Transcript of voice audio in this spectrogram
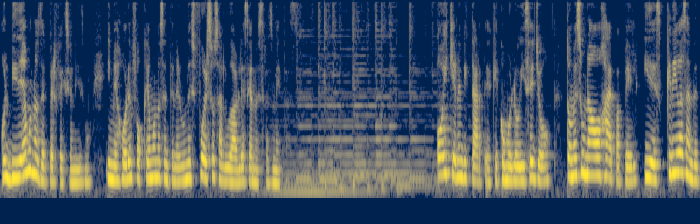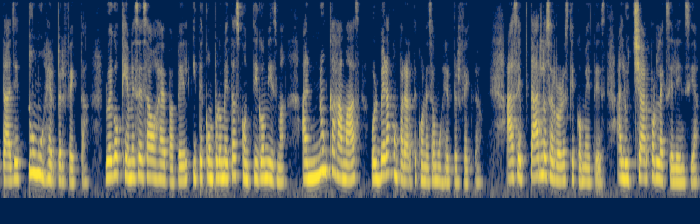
olvidémonos del perfeccionismo y mejor enfoquémonos en tener un esfuerzo saludable hacia nuestras metas. Hoy quiero invitarte a que, como lo hice yo, tomes una hoja de papel y describas en detalle tu mujer perfecta. Luego quemes esa hoja de papel y te comprometas contigo misma a nunca jamás volver a compararte con esa mujer perfecta, a aceptar los errores que cometes, a luchar por la excelencia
